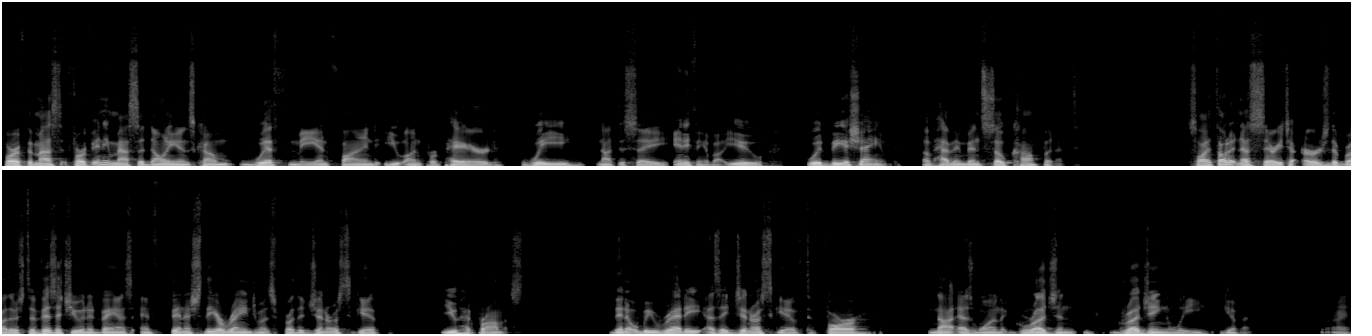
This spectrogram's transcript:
For if the Mas- for if any Macedonians come with me and find you unprepared, we, not to say anything about you, would be ashamed of having been so confident. So I thought it necessary to urge the brothers to visit you in advance and finish the arrangements for the generous gift you had promised. Then it will be ready as a generous gift for not as one grudging, grudgingly given. All right.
